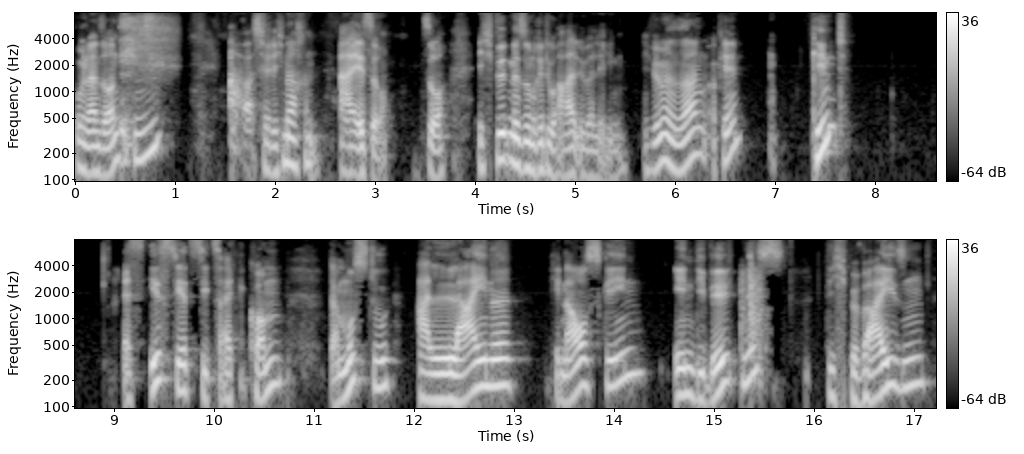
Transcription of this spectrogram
und ansonsten, ah, was würde ich machen? Also, so, ich würde mir so ein Ritual überlegen. Ich würde mir sagen, okay, Kind, es ist jetzt die Zeit gekommen, da musst du alleine hinausgehen in die Wildnis, dich beweisen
